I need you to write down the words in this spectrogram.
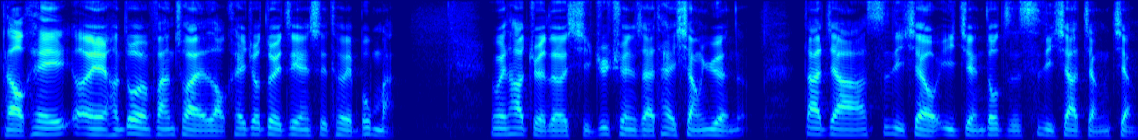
老 K，哎，很多人翻出来，老 K 就对这件事特别不满，因为他觉得喜剧圈实在太相怨了，大家私底下有意见都只是私底下讲讲，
